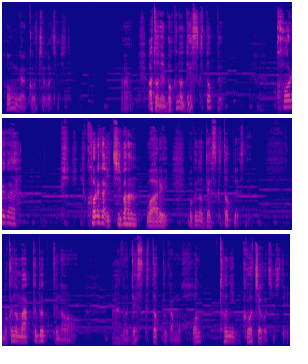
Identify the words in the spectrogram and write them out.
本がごちゃごちゃして、はい、あとね僕のデスクトップ。これが これが一番悪い。僕のデスクトップですね。僕の MacBook のあのデスクトップがもう本当にごちゃごちゃしている。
